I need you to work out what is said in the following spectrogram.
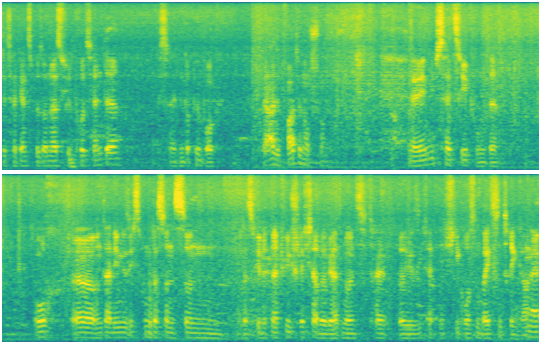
das hat ganz besonders viel Prozente. Das ist halt ein Doppelbock. Ja, das war dann auch schon. Ja, den gibt es halt C-Punkte. Auch äh, unter dem Gesichtspunkt, dass uns so ein, dass wir das natürlich schlechter bewerten, weil uns halt, weil wir sind halt nicht die großen Weizentrinker. Nee.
